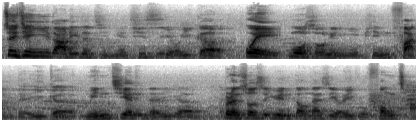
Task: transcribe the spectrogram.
最近意大利这几年其实有一个为墨索里尼平反的一个民间的一个，不能说是运动，但是有一股风潮，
